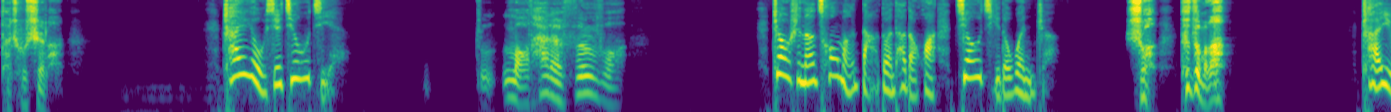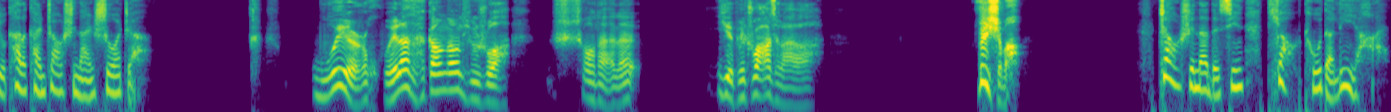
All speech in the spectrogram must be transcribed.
他出事了。柴宇有些纠结。这老太太吩咐。赵世南匆忙打断他的话，焦急的问着：“说他怎么了？”柴宇看了看赵世南，说着：“我也是回来才刚刚听说，少奶奶也被抓起来了。为什么？”赵世南的心跳突的厉害。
